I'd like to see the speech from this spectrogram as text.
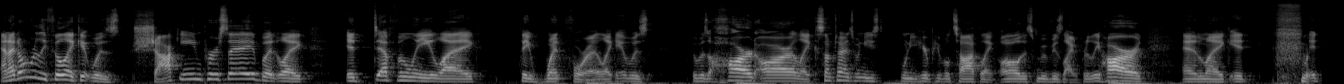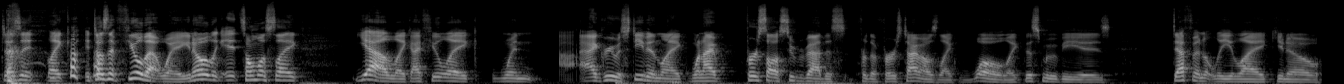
And I don't really feel like it was shocking per se, but like it definitely like they went for it. Like it was it was a hard R. Like sometimes when you when you hear people talk like, "Oh, this movie's like really hard," and like it it doesn't like it doesn't feel that way. You know, like it's almost like yeah, like I feel like when I agree with Stephen, like when I first saw Superbad this for the first time, I was like, "Whoa!" Like this movie is definitely like you know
